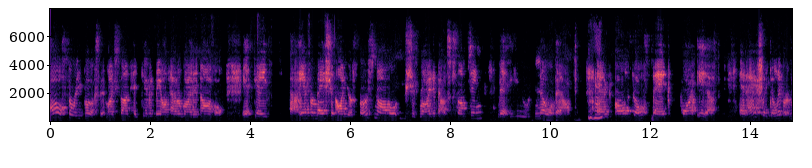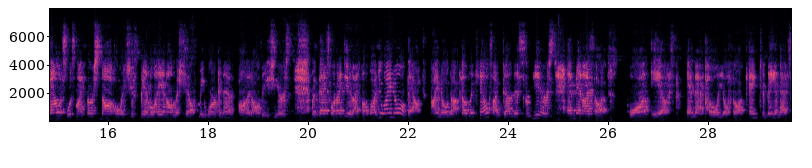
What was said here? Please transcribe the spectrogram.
all three books that my son had given me on how to write a novel. It gave uh, information on your first novel. You should write about something that you know about, Mhm. and also think what if. And actually, Deliberate Malice was my first novel. It's just been laying on the shelf, me working at, on it all these years. But that's what I did. I thought, what do I know about? I know about public health. I've done this for years. And then I thought, what if? And that polio thought came to me, and that's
